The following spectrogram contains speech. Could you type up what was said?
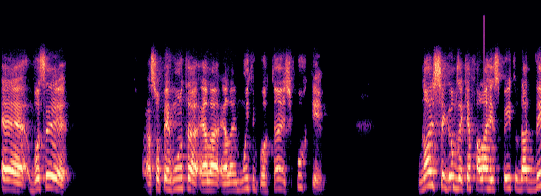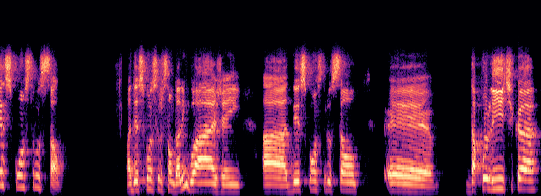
É, você, a sua pergunta ela, ela é muito importante, por quê? Nós chegamos aqui a falar a respeito da desconstrução. A desconstrução da linguagem, a desconstrução é, da política,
